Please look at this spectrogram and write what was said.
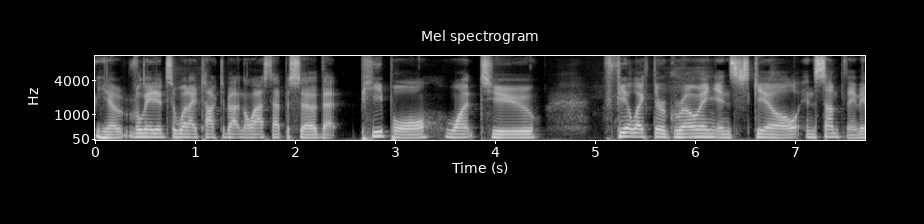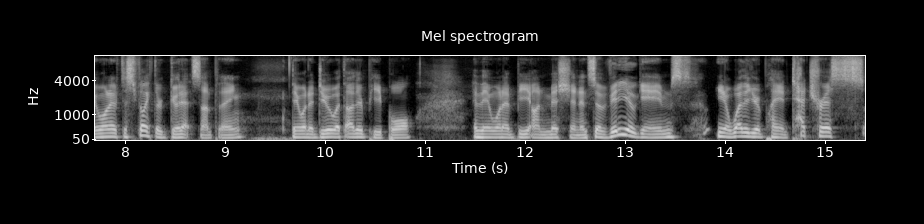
you know, related to what I talked about in the last episode that people want to feel like they're growing in skill in something. They want to just feel like they're good at something. They want to do it with other people and they want to be on mission. And so video games, you know, whether you're playing Tetris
